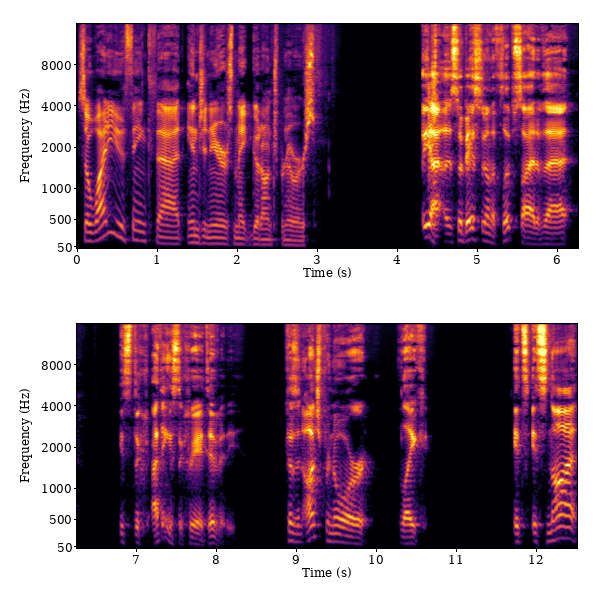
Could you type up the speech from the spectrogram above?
So why do you think that engineers make good entrepreneurs? Yeah, uh, so basically on the flip side of that, it's the I think it's the creativity. Because an entrepreneur, like it's it's not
